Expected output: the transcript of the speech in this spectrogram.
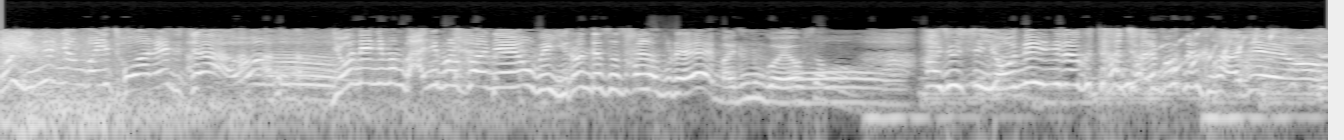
어, 있는 양반이 더하네, 진짜. 어? 연예인이면 많이 벌 거 아니에요? 왜 이런 데서 살라 그래? 막 이러는 거예요. 그래서 아저씨 연예인이라고 다 잘 버는 거 아니에요.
